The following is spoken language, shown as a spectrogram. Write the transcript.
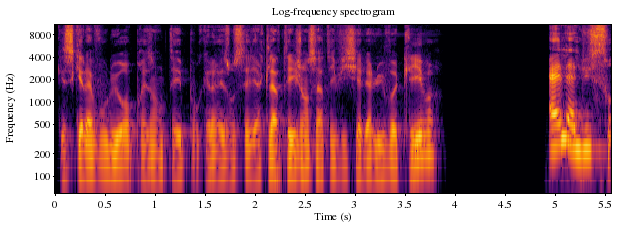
Qu'est-ce qu'elle a voulu représenter? Pour quelle raison? C'est-à-dire que l'intelligence artificielle a lu votre livre? Elle a lu son-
